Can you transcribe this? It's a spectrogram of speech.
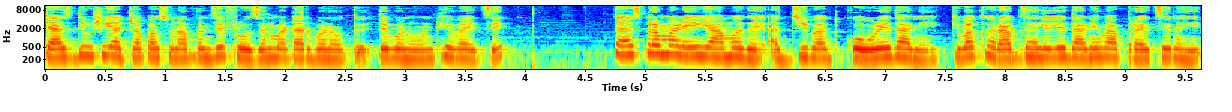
त्याच दिवशी याच्यापासून आपण जे फ्रोझन मटार बनवतो आहे ते बनवून ठेवायचे. त्याचप्रमाणे यामध्ये अजिबात कोवळे दाणे किंवा खराब झालेले दाणे वापरायचे नाहीत.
